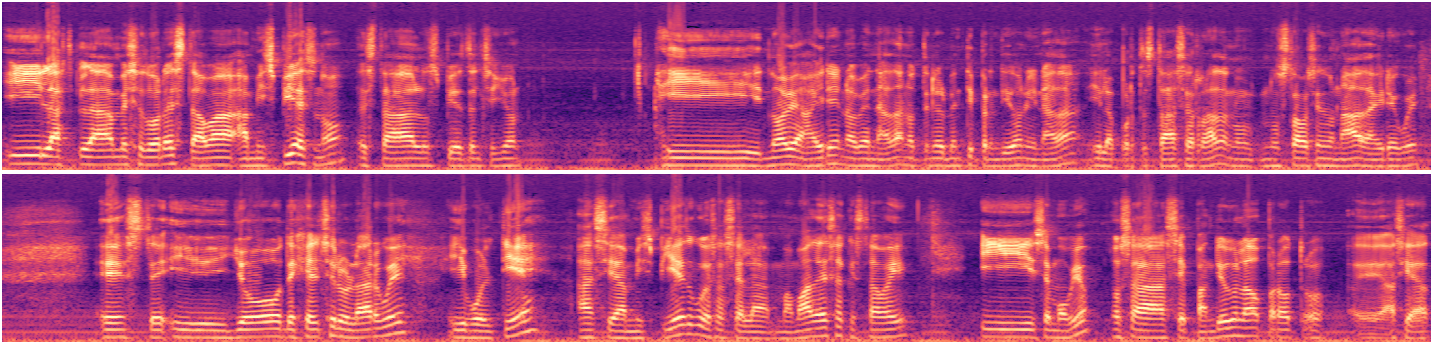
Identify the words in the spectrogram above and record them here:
Y la, la, mecedora estaba a mis pies, ¿no? Está a los pies del sillón. Y no había aire, no había nada, no tenía el venti prendido ni nada. Y la puerta estaba cerrada, no, no estaba haciendo nada de aire, güey. Este, y yo dejé el celular, güey, y volteé hacia mis pies, güey, hacia la mamá esa que estaba ahí. Y se movió, o sea, se pandió de un lado para otro, eh, hacia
